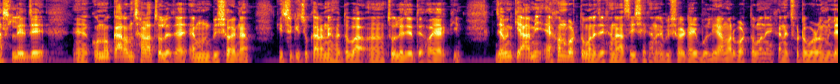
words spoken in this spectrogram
আসলে যে কোনো কারণ ছাড়া চলে যায় এমন বিষয় না। কিছু কিছু কারণে হয়তো বা চলে যেতে হয় আর কি। যেমন কি আমি এখন বর্তমানে যেখানে আছি সেখানের বিষয়টাই বলি। আমার বর্তমানে এখানে ছোট, বড় মিলে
